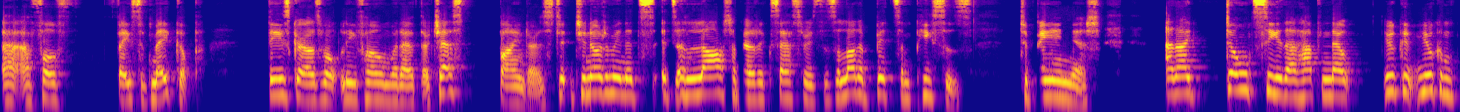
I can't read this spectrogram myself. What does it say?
a, a full face of makeup. These girls won't leave home without their chest binders. Do, do, you know what I mean? It's it's a lot about accessories. There's a lot of bits and pieces to being it, and I don't see that happen now. You can you can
